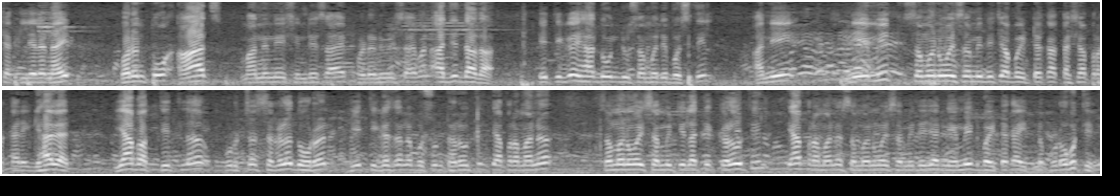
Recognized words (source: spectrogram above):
शकलेल्या नाहीत. परंतु आज माननीय शिंदेसाहेब फडणवीस साहेब आणि अजितदादा हे तिघं ह्या दोन दिवसामध्ये बसतील आणि नियमित समन्वय समितीच्या बैठका कशा प्रकारे घ्याव्यात या बाबतीतलं पुढचं सगळं धोरण हे तिघजण बसून ठरवतील. त्याप्रमाणे समन्वय समितीला ते कळवतील. त्याप्रमाणे समन्वय समितीच्या नियमित बैठका इथनं पुढे होतील.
